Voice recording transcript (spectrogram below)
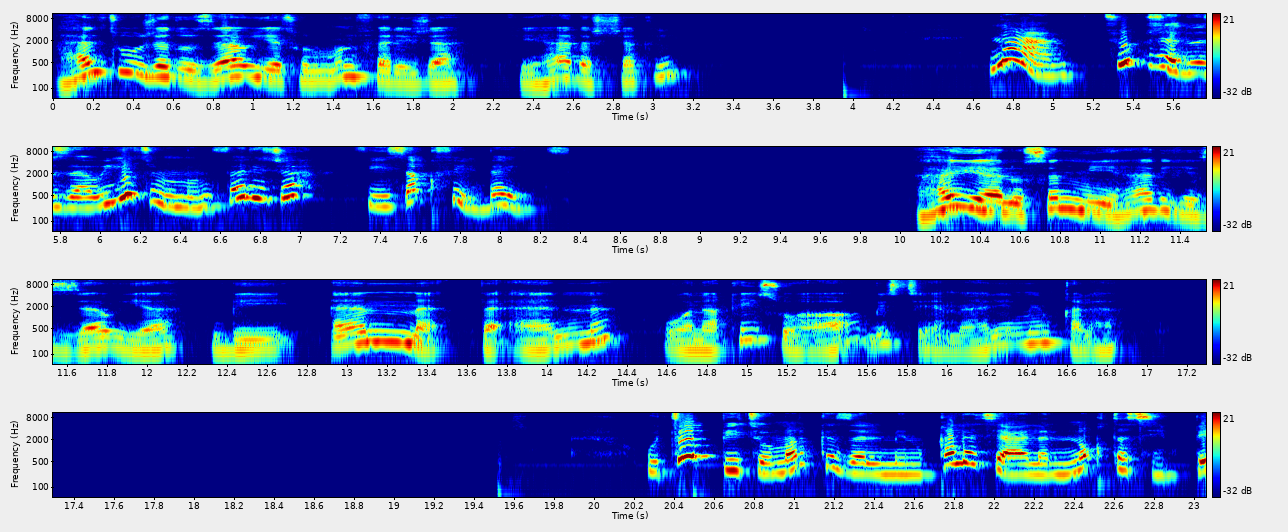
هل توجد زاوية منفرجة في هذا الشكل؟ نعم توجد زاوية منفرجة في سقف البيت. هيا نسمي هذه الزاوية ب M بأن ونقيسها باستعمال المنقلة أثبت مركز المنقلة على النقطة P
